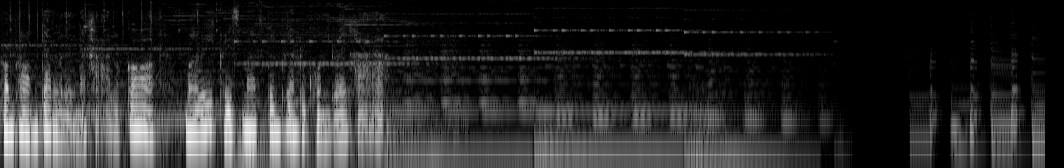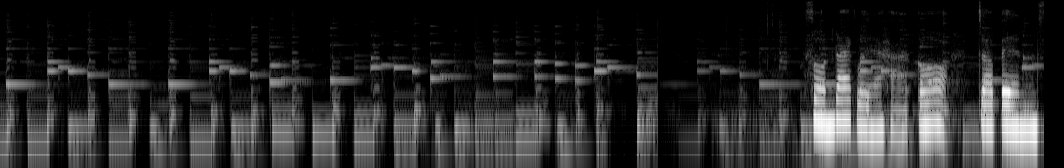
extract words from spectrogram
พร้อมๆกันเลยนะคะ แล้วก็ Merry Christmas เพื่อนๆทุกคนด้วยค่ะ โซนแรกเลยนะคะ ก็จะเป็นโซ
